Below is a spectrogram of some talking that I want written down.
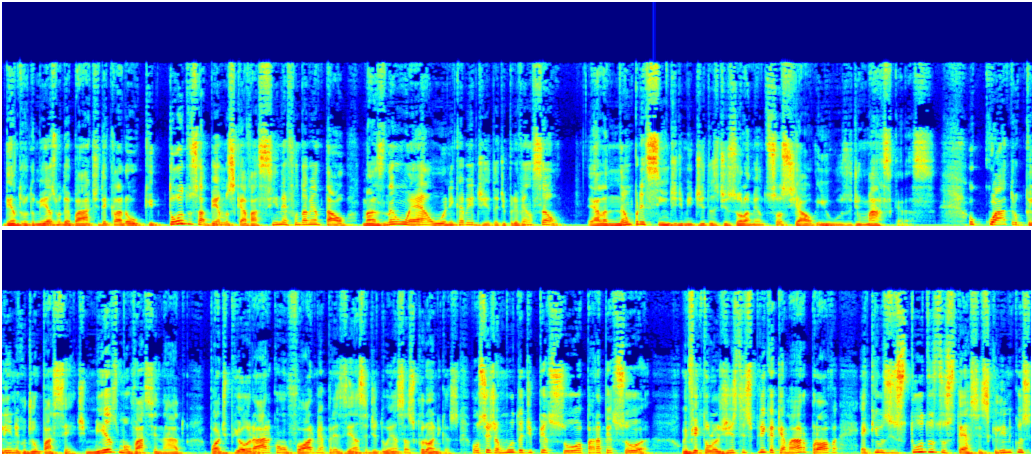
dentro do mesmo debate, declarou que todos sabemos que a vacina é fundamental, mas não é a única medida de prevenção ela não prescinde de medidas de isolamento social e uso de máscaras. O quadro clínico de um paciente, mesmo vacinado, pode piorar conforme a presença de doenças crônicas, ou seja, muda de pessoa para pessoa. O infectologista explica que a maior prova é que os estudos dos testes clínicos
